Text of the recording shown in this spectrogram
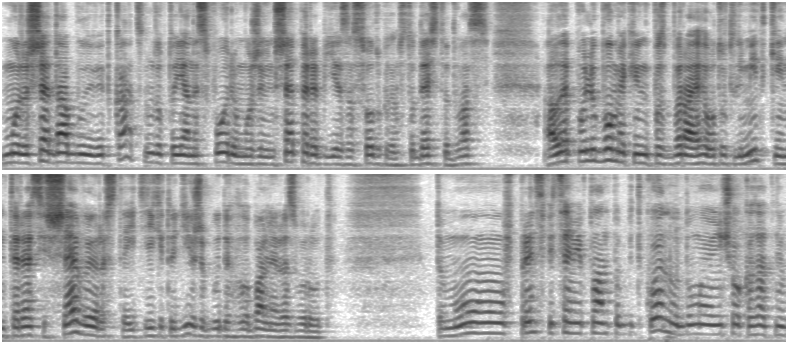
Може ще да, буде відкат. Ну, тобто я не спорю, може він ще переб'є за сотку, там 110-120. Але по-любому, як він позбирає отут лімітки, інтерес іще виросте, і тільки тоді вже буде глобальний розворот. Тому, в принципі, це мій план по біткоїну. Думаю, нічого казати не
